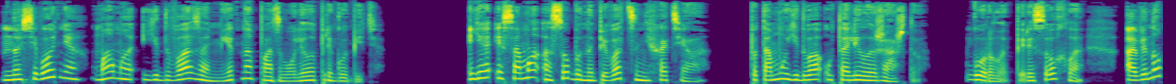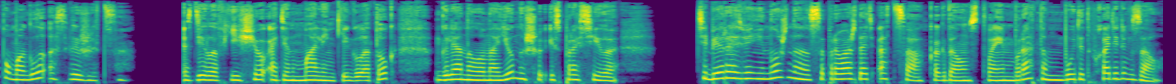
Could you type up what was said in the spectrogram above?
но сегодня мама едва заметно позволила пригубить. Я и сама особо напиваться не хотела, потому едва утолила жажду. Горло пересохло, а вино помогло освежиться. Сделав еще один маленький глоток, глянула на юношу и спросила, «Тебе разве не нужно сопровождать отца, когда он с твоим братом будет входить в зал?»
